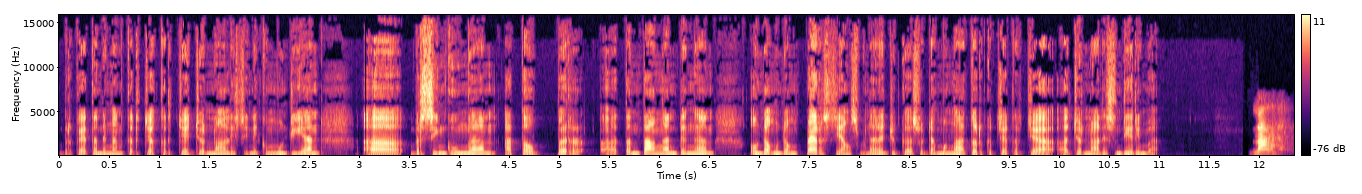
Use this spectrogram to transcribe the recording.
berkaitan dengan kerja-kerja jurnalis ini kemudian uh, bersinggungan atau bertentangan dengan undang-undang pers yang sebenarnya juga sudah mengatur kerja-kerja uh, jurnalis sendiri, Mbak? Nah,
